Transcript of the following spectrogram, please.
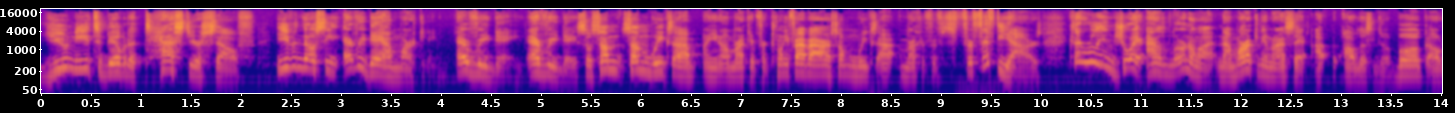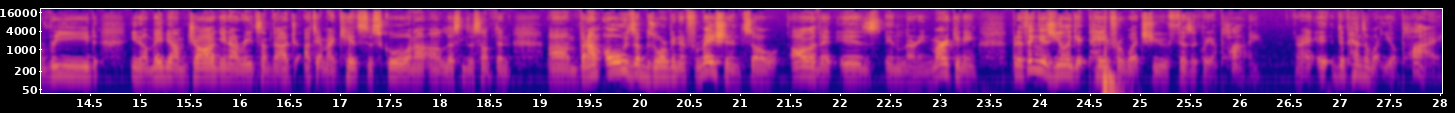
You need to be able to test yourself even though see every day I'm marketing every day, every day. So some some weeks I you know I market for 25 hours, some weeks I market for for 50 hours because I really enjoy it. I learn a lot. Now marketing, when I say I, will listen to a book, I'll read. You know, maybe I'm jogging, I'll read something. I'll, I'll take my kids to school and I'll, I'll listen to something. Um, but I'm always absorbing information, so all of it is in learning marketing. But the thing is, you only get paid for what you physically apply. Right? It depends on what you apply,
